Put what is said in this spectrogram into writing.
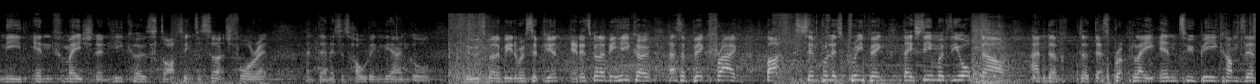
need information, and Hiko's starting to search for it. And Dennis is holding the angle. Who's going to be the recipient? It is going to be Hiko. That's a big frag. But Simple is creeping. They see him with the AWP now. And the, the desperate play into B comes in.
